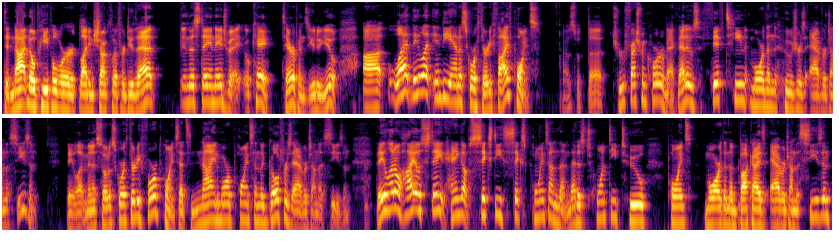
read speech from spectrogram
Did not know people were letting Sean Clifford do that in this day and age, but okay, Terrapins, you do you. Uh, let They let Indiana score 35 points. That was with the true freshman quarterback. That is 15 more than the Hoosiers average on the season. They let Minnesota score 34 points. That's nine more points than the Gophers average on this season. They let Ohio State hang up 66 points on them. That is 22 points more than the Buckeyes average on the season.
